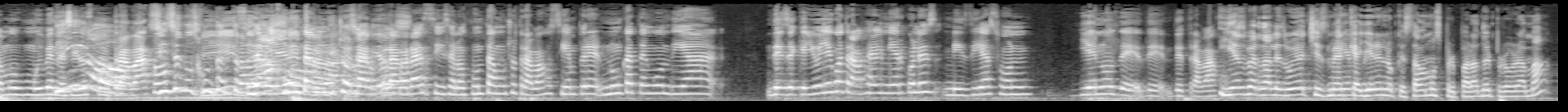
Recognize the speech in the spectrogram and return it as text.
Estamos muy bendecidos Dilo. con trabajo. Sí se nos junta Sí, el trabajo. Sí, se nos junta mucho, la, la verdad, sí, se nos junta mucho trabajo siempre. Nunca tengo un día, desde que yo llego a trabajar el miércoles, mis días son llenos de, de- de trabajo. Y es verdad, les voy a chismear que ayer en lo que estábamos preparando el programa,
